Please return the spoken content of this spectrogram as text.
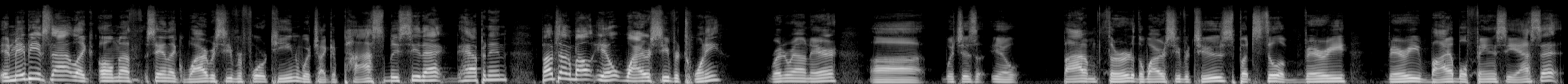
And maybe it's not like oh I'm not saying like wide receiver 14, which I could possibly see that happening. But I'm talking about you know wide receiver 20, right around there, uh, which is you know bottom third of the wide receiver twos, but still a very very viable fantasy asset.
